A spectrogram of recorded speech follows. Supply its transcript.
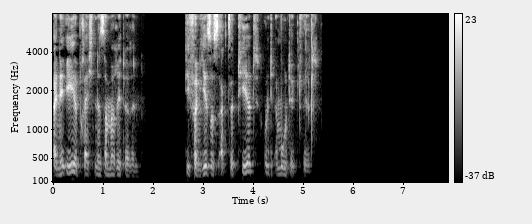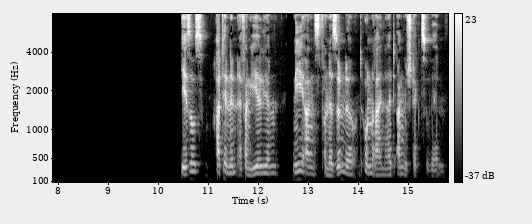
eine ehebrechende Samariterin, die von Jesus akzeptiert und ermutigt wird. Jesus hatte in den Evangelien nie Angst, von der Sünde und Unreinheit angesteckt zu werden.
